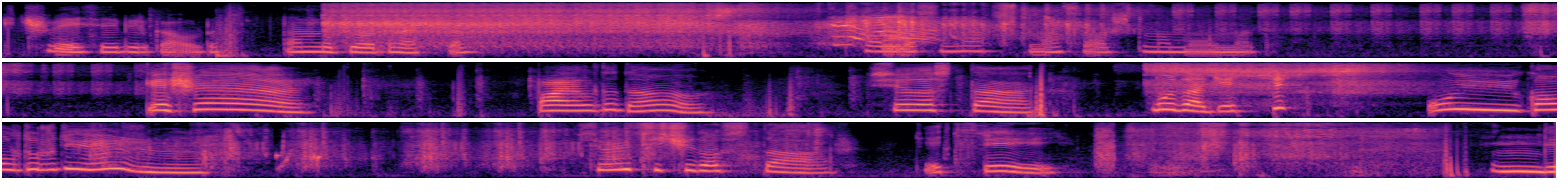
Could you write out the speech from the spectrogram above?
2 vs 1 qaldı. Onu da gördüm hətta. Kəlləsinə atışdırmaya çalışdım ama olmadı. Geçək. Bayıldı da o. Dostlar. Bu da getdi. Oy kaldırdı ya yüzünü. Şey 3-2 dostlar. Getdik. İndi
